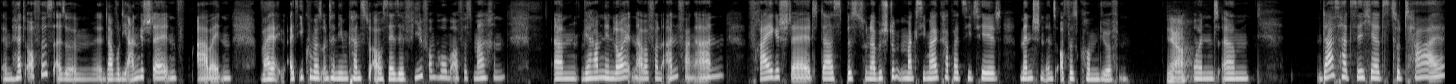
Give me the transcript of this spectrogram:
im Head Office, also im, da, wo die Angestellten arbeiten, weil als E-Commerce-Unternehmen kannst du auch sehr, sehr viel vom Homeoffice machen. Ähm, wir haben den Leuten aber von Anfang an freigestellt, dass bis zu einer bestimmten Maximalkapazität Menschen ins Office kommen dürfen. Ja. Und ähm, das hat sich jetzt total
